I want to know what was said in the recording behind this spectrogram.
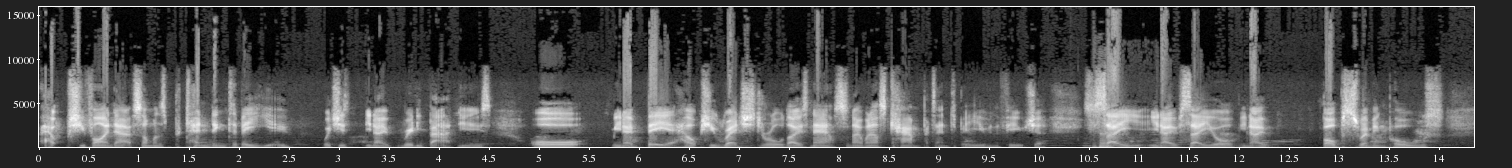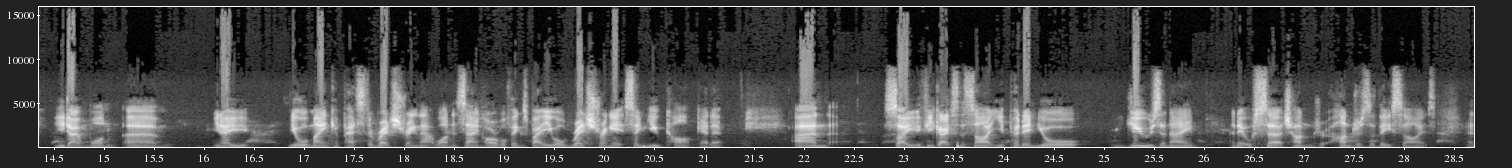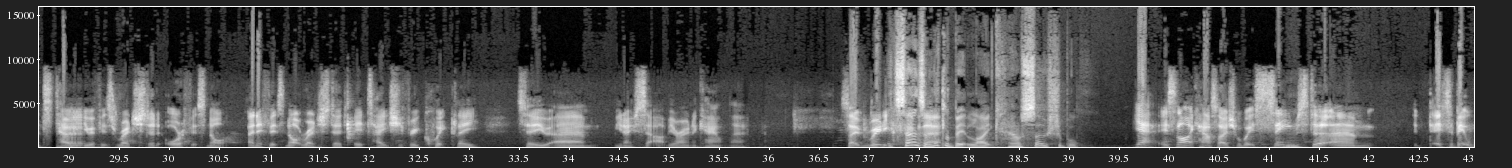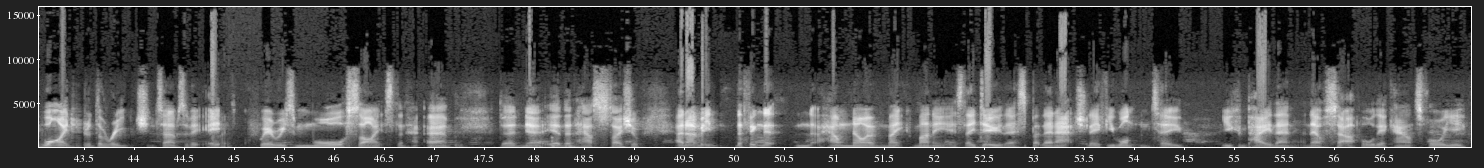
helps you find out if someone's pretending to be you, which is you know really bad news, or you know B it helps you register all those now so no one else can pretend to be you in the future. So say you know say you're you know Bob's swimming pools, you don't want um, you know your main competitor registering that one and saying horrible things about you or registering it so you can't get it. And so if you go to the site, you put in your username and it will search hundred, hundreds of these sites and to tell you if it's registered or if it's not. And if it's not registered, it takes you through quickly to um, you know set up your own account there. So really, It sounds a little bit like How Sociable. Yeah, it's like How Social, but it seems to um, it's a bit wider of the reach in terms of it. It queries more sites than um, than yeah, than How Social. And I mean, the thing that how KnowEm make money is they do this, but then actually, if you want them to, you can pay them, and they'll set up all the accounts for you.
